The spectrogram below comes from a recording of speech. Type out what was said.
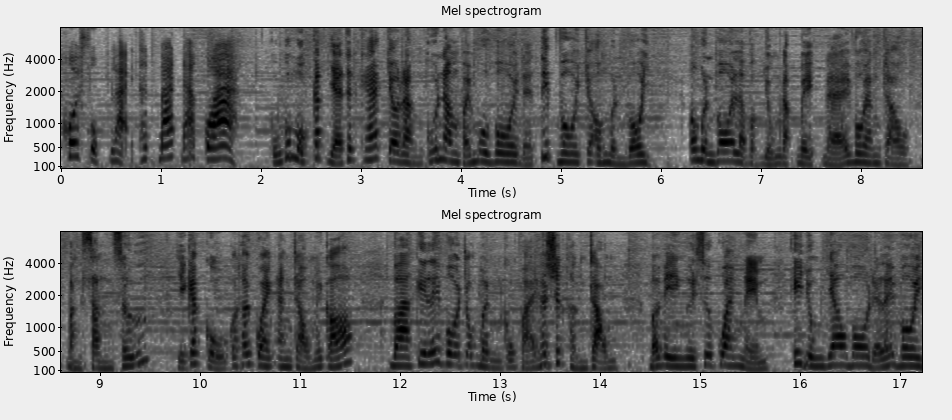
khôi phục lại thất bát đã qua. cũng có một cách giải thích khác cho rằng cuối năm phải mua vôi để tiếp vôi cho ông bình vôi ông bình vôi là vật dụng đặc biệt để vôi ăn trầu bằng sành sứ chỉ các cụ có thói quen ăn trầu mới có. Và khi lấy vôi trong bình cũng phải hết sức thận trọng bởi vì người xưa quan niệm khi dùng dao vôi để lấy vôi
